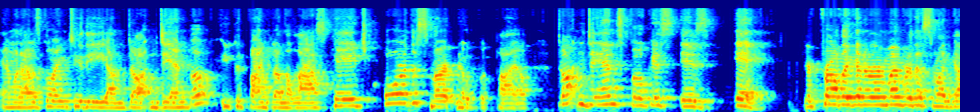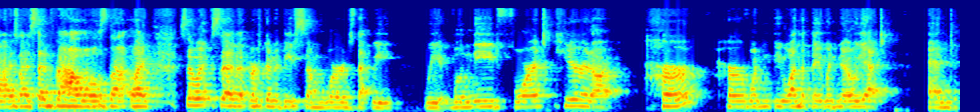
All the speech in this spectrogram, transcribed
And when I was going to the um, Dot and Dan book, you could find it on the last page or the Smart Notebook pile. Dot and Dan's focus is it. You're probably going to remember this one, guys. I said vowels that way. So it said that there's going to be some words that we we will need for it here at our her her wouldn't be one that they would know yet. And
